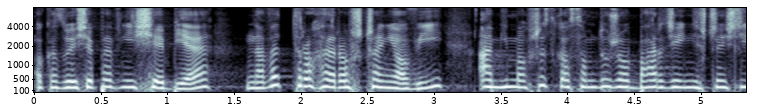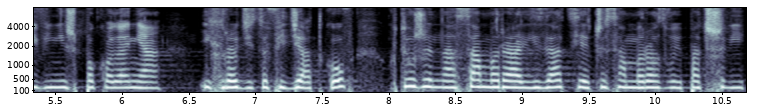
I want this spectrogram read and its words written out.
okazuje się, pewni siebie, nawet trochę roszczeniowi, a mimo wszystko są dużo bardziej nieszczęśliwi niż pokolenia ich rodziców i dziadków, którzy na samorealizację czy samorozwój patrzyli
